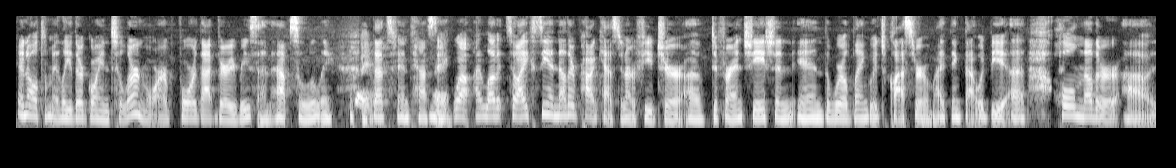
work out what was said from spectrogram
And ultimately, they're going to learn more for that very reason. Absolutely. Right. That's fantastic. Right. Well, I love it. So I see another podcast in our future of differentiation in the world language classroom. I think that would be a whole nother uh,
